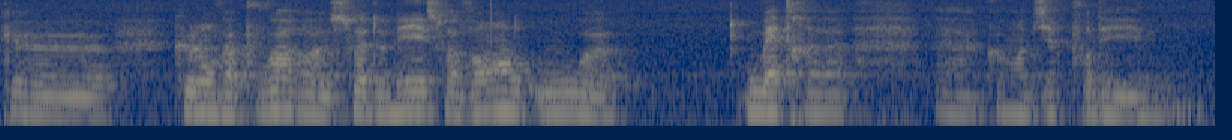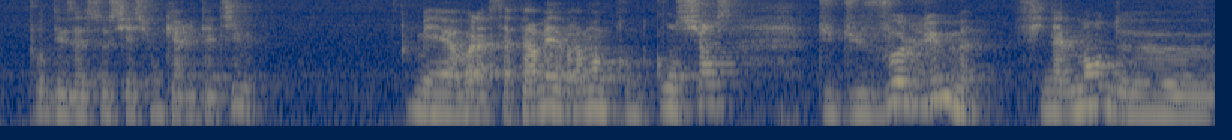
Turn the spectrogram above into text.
que, l'on va pouvoir euh, soit donner, soit vendre ou, mettre, comment dire, pour des associations caritatives. Mais euh, voilà, ça permet vraiment de prendre conscience du, volume finalement de,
